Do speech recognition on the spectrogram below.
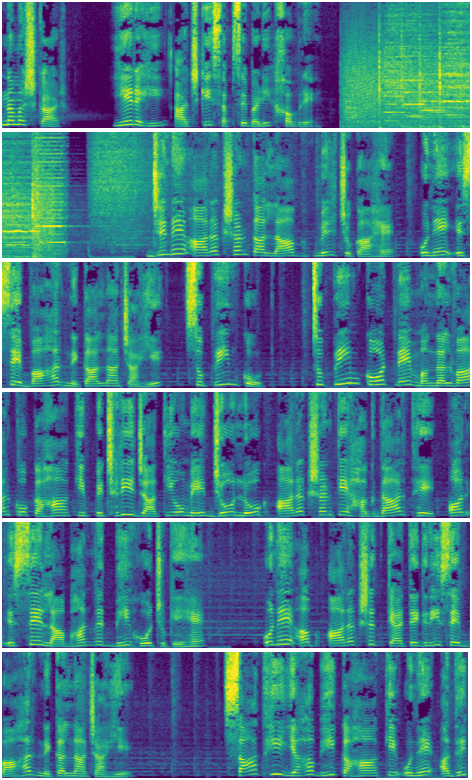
नमस्कार, ये रही आज की सबसे बड़ी खबरें जिन्हें आरक्षण का लाभ मिल चुका है, उन्हें इससे बाहर निकालना चाहिए सुप्रीम कोर्ट सुप्रीम कोर्ट ने मंगलवार को कहा कि पिछड़ी जातियों में जो लोग आरक्षण के हकदार थे और इससे लाभान्वित भी हो चुके हैं उन्हें अब आरक्षित कैटेगरी से बाहर निकलना चाहिए। साथ ही यह भी कहा कि उन्हें अधिक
